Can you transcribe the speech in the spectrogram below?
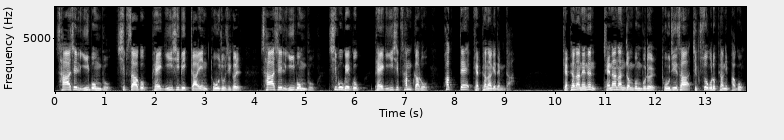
사실 2본부 14국 122가인 도 조직을 사실 2본부 15개국 123가로 확대 개편하게 됩니다. 개편안에는 재난안전본부를 도지사 직속으로 편입하고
